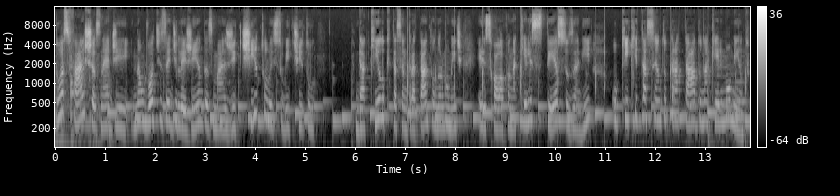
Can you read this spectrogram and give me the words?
duas faixas, né, de não vou dizer de legendas, mas de título e subtítulo daquilo que está sendo tratado. Então, normalmente eles colocam naqueles textos ali o que está sendo tratado naquele momento.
